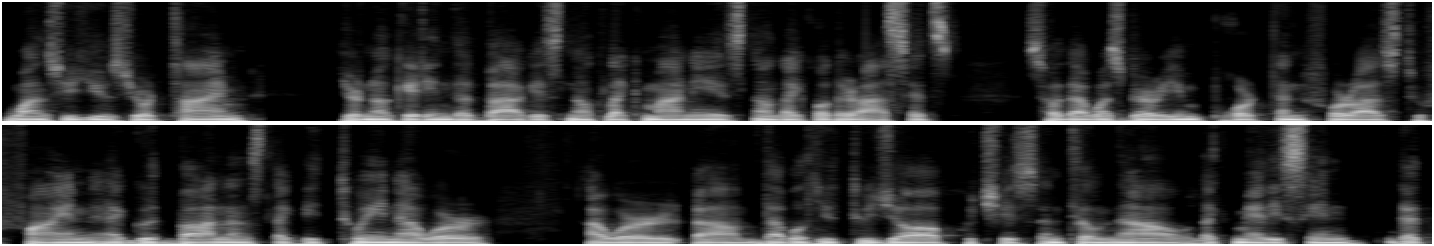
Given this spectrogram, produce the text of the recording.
Once you use your time, you're not getting that back. It's not like money. It's not like other assets. So that was very important for us to find a good balance, like between our our um, W two job, which is until now like medicine. That,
